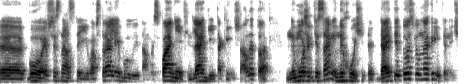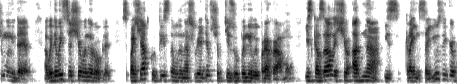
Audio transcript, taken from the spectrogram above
Е, бо F-16 і в Австралії були, там в Іспанії, Фінляндії і так інше. Але так, не можете самі, не хочете. Дайте дозвіл на Гріпіни. Чому не дають? А ви дивіться, що вони роблять. Спочатку тиснули на шведів, щоб ті зупинили програму, і сказали, що одна із країн-союзників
